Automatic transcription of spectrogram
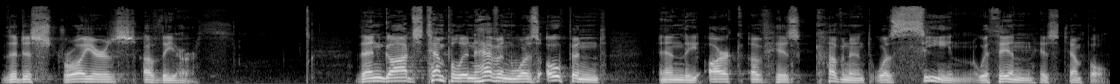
the destroyers of the earth. Then God's temple in heaven was opened, and the ark of his covenant was seen within his temple.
